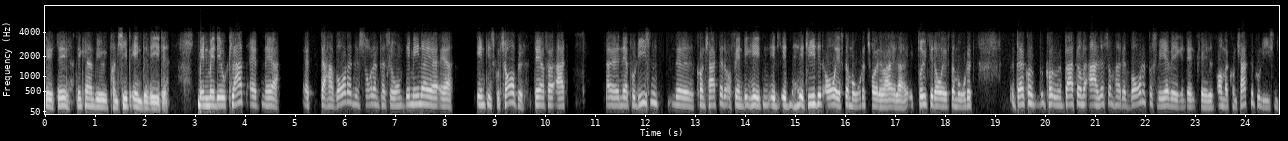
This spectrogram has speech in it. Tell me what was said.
Det, det, det kan vi jo i princip ikke vide. Men, men det er jo klart, at når at der har været en sådan person, det mener jeg er indiskutabel, Derfor at øh, når polisen øh, kontaktede offentligheden et, et, et lille år efter mordet, tror jeg det var, eller et drygt et år efter mordet, der var der med alle, som havde været på Sværvæggen den kveld, om at kontakte polisen.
